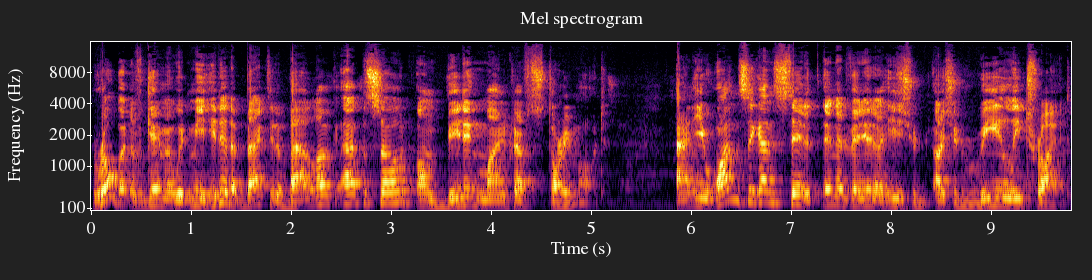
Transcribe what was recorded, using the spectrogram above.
Robert of Gaming With Me, he did a Back to the Bad episode on beating Minecraft story mode. And he once again stated in that video that he should I should really try it.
